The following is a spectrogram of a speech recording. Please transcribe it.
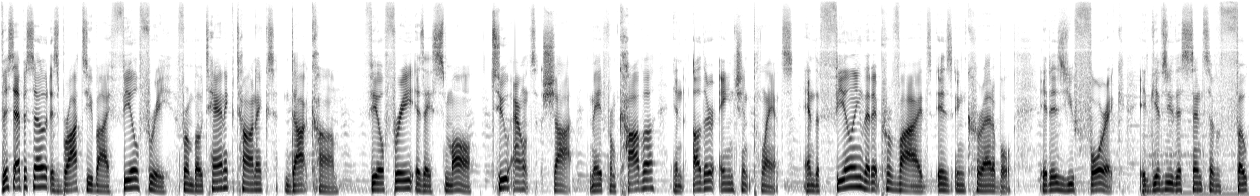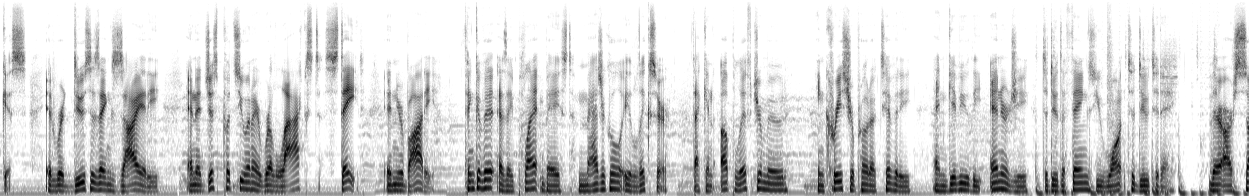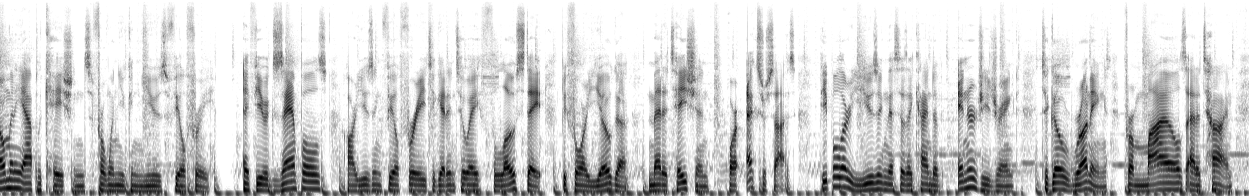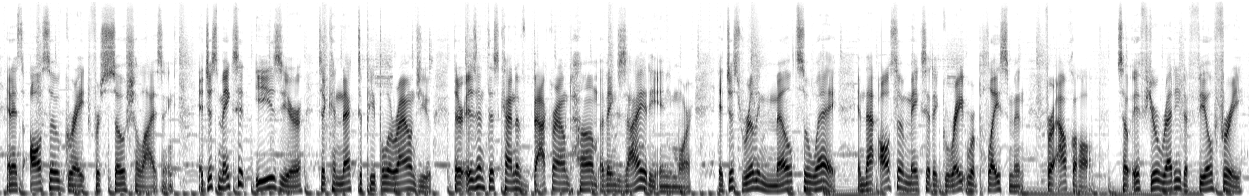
This episode is brought to you by Feel Free from botanictonics.com. Feel Free is a small, two ounce shot made from kava and other ancient plants, and the feeling that it provides is incredible. It is euphoric, it gives you this sense of focus, it reduces anxiety, and it just puts you in a relaxed state in your body. Think of it as a plant based magical elixir that can uplift your mood, increase your productivity, and give you the energy to do the things you want to do today. There are so many applications for when you can use Feel Free. A few examples are using Feel Free to get into a flow state before yoga, meditation, or exercise. People are using this as a kind of energy drink to go running for miles at a time, and it's also great for socializing. It just makes it easier to connect to people around you. There isn't this kind of background hum of anxiety anymore. It just really melts away, and that also makes it a great replacement for alcohol. So if you're ready to feel free,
